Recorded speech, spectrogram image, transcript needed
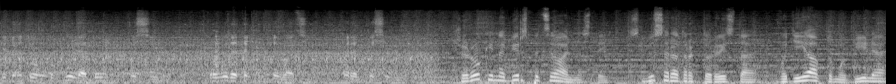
підготовку поля до посіву, проводити культивацію перед посівом. Широкий набір спеціальностей слюсара-тракториста, водія автомобіля,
